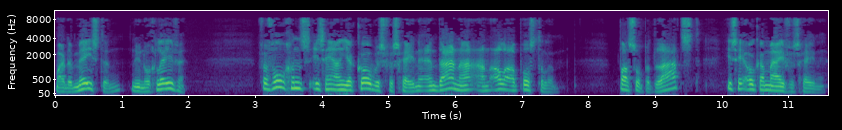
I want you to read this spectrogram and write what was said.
maar de meesten nu nog leven. Vervolgens is hij aan Jacobus verschenen en daarna aan alle apostelen. Pas op het laatst is hij ook aan mij verschenen.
